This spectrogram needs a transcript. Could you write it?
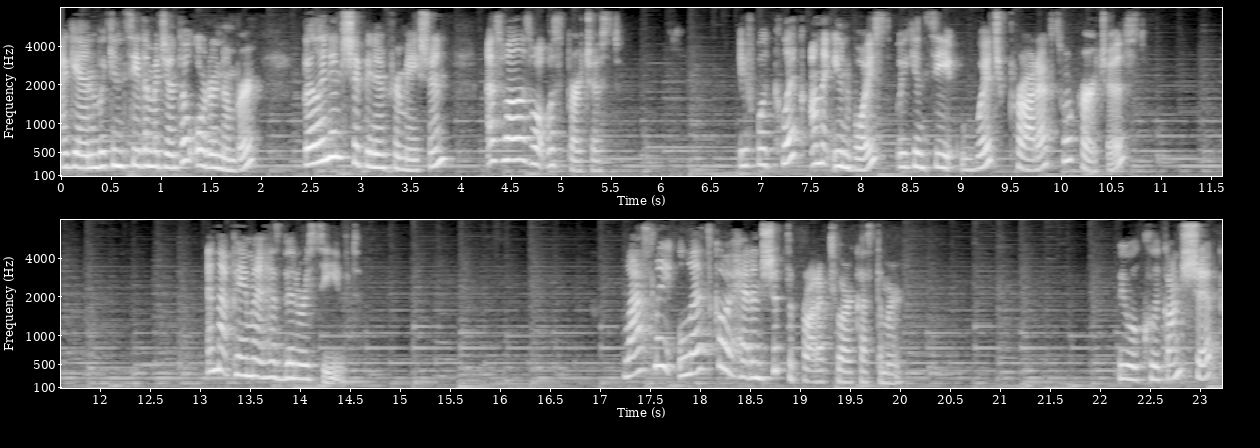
Again, we can see the Magento order number, billing and shipping information, as well as what was purchased. If we click on the invoice, we can see which products were purchased and that payment has been received. Lastly, let's go ahead and ship the product to our customer. We will click on Ship.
